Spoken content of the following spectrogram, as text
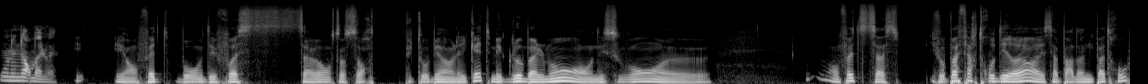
On est normal, ouais. Et en fait, bon, des fois, ça va, on s'en sort plutôt bien dans les quêtes, mais globalement, on est souvent. En fait, ça, il faut pas faire trop d'erreurs et ça pardonne pas trop.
